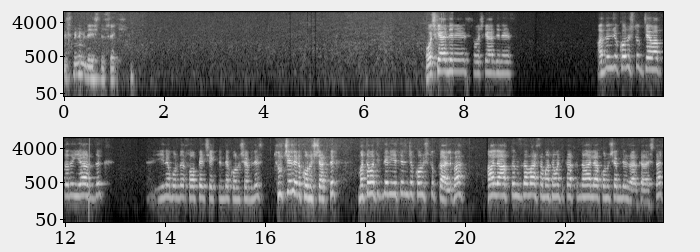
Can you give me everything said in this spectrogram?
İsmini mi değiştirsek? Hoş geldiniz, hoş geldiniz. Az önce konuştuk, cevapları yazdık. Yine burada sohbet şeklinde konuşabiliriz. Türkçeleri konuşacaktık. Matematikleri yeterince konuştuk galiba. Hala aklınızda varsa matematik hakkında hala konuşabiliriz arkadaşlar.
